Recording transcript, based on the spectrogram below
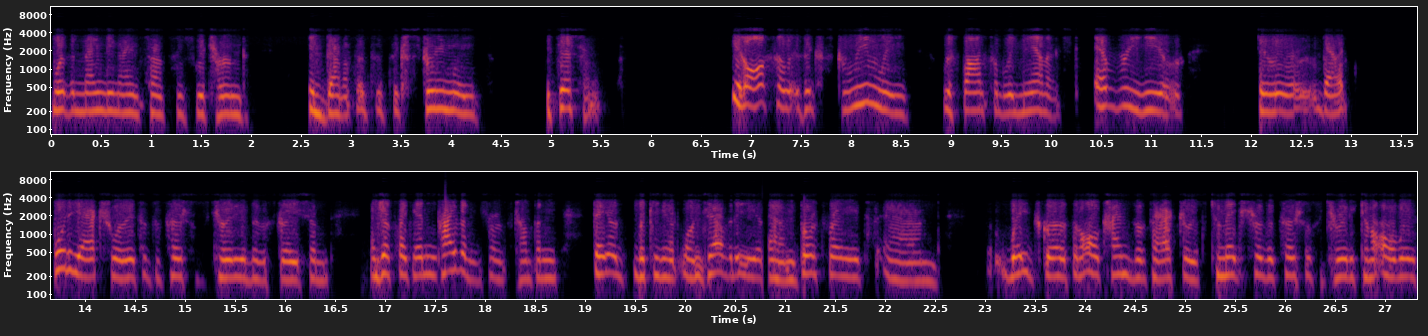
more than 99 cents is returned in benefits. It's extremely efficient. It also is extremely responsibly managed. Every year, there are about 40 actuaries at the Social Security Administration. And just like any private insurance company, they are looking at longevity and birth rates and wage growth and all kinds of factors to make sure that Social Security can always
